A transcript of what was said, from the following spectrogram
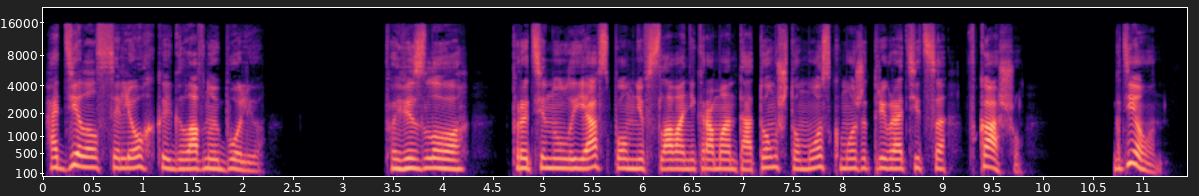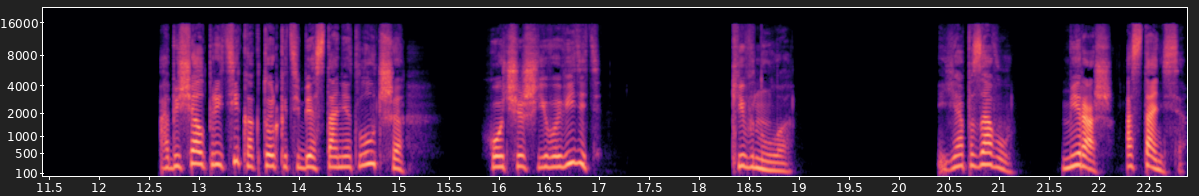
Отделался легкой головной болью. «Повезло», — протянула я, вспомнив слова некроманта о том, что мозг может превратиться в кашу. «Где он?» «Обещал прийти, как только тебе станет лучше. Хочешь его видеть?» Кивнула. «Я позову. Мираж, останься».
